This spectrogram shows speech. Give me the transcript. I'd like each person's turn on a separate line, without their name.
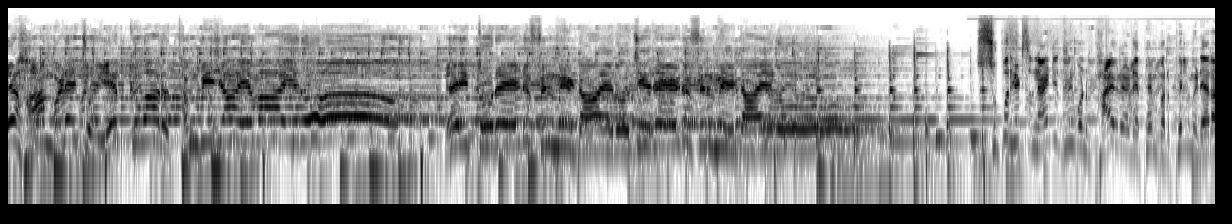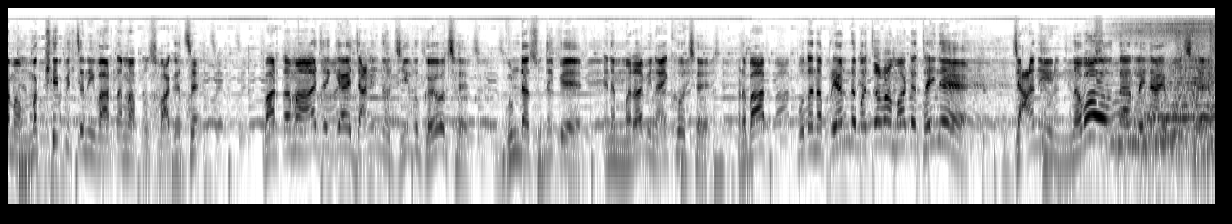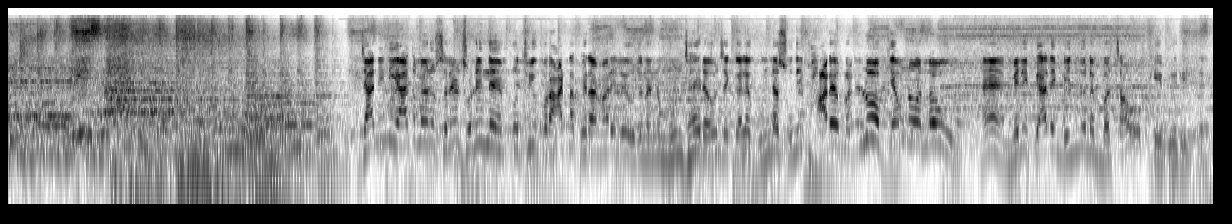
એ સાંભળે જો, એકવાર થંભી જાય વાયરો. એ તો રેડ ફિલ્મી ડાયરો, જી રેડ ફિલ્મી ડાયરો.
સુપર હિટ્સ 93.5 રેડ એફએમ પર ફિલ્મી ડેરામાં મક્ખી પિક્ચરની વાર્તામાં આપનું સ્વાગત છે. વાર્તામાં આ જગ્યાએ જાનીનો જીવ ગયો છે. ગુંડા સુદીપે એને મરાવી નાખ્યો છે. અને બાપ પોતાના પ્રેમને બચાવવા માટે થઈને જાની નવો અવતાર લઈને આવ્યો છે. જાનીની આત્માનું શરીર છોડીને પૃથ્વી પર આટા ફેરા મારી રહ્યું છે અને મૂંઝાઈ રહ્યું છે કે એટલે ગુંડા સુધી ભારે બદલો કેમ નો લઉં? હે, મેરી પ્યારી બિંદુને બચાવો કેવી રીતે?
